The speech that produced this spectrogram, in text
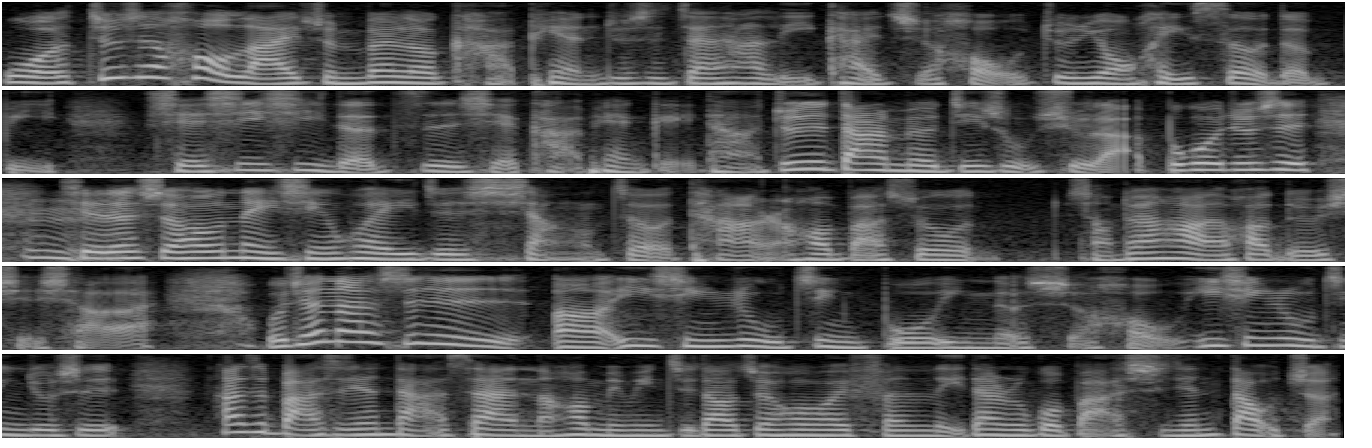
我就是后来准备了卡片，就是在他离开之后，就用黑色的笔写细细的字，写卡片给他。就是当然没有寄出去啦，不过就是写的时候内心会一直想着他，然后把所有想对他的话都写下来。我觉得那是呃一心入境播音的时候，一心入境就是他是把时间打散，然后明明知道最后会分离，但如果把时间倒转，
